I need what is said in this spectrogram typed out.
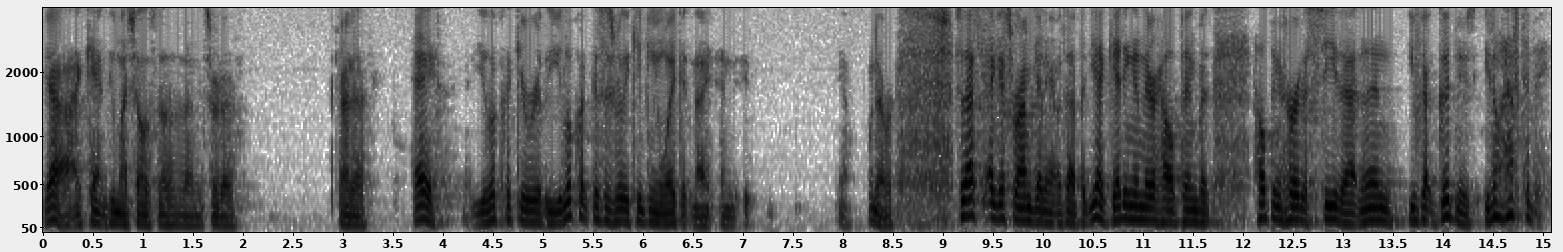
"Yeah, I can't do much else other than sort of try to, hey, you look like you're really, you look like this is really keeping you awake at night," and it, you know, whatever. So that's, I guess, where I'm getting at with that. But yeah, getting in there, helping, but helping her to see that, and then you've got good news. You don't have to be.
